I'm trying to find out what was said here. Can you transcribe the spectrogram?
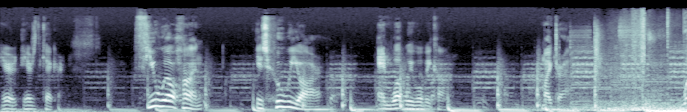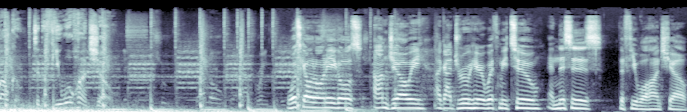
here, here's the kicker. Few will hunt is who we are and what we will become. Mic drop. Welcome to the Few Will Hunt Show. What's going on, Eagles? I'm Joey. I got Drew here with me too, and this is the Will Hunt Show.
